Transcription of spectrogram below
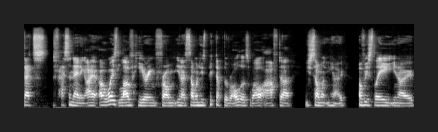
that's fascinating. I, I always love hearing from you know someone who's picked up the role as well after someone you know obviously you know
